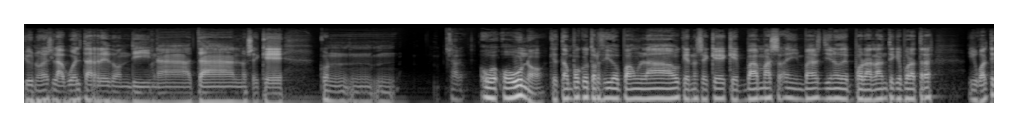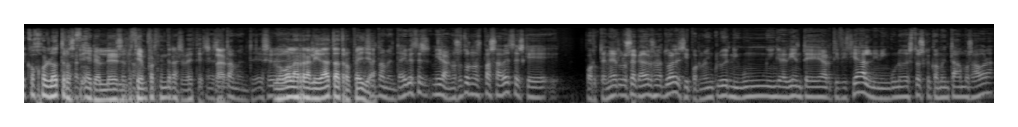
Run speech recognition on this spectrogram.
y uno es la vuelta redondina, tal, no sé qué, con... Claro. O, o uno que está un poco torcido para un lado, que no sé qué, que va más, más lleno de por adelante que por atrás, igual te cojo el otro, el, el, el 100% de las veces. claro. Exactamente. Ese- Luego la realidad te atropella. Exactamente. Hay veces, mira, a nosotros nos pasa a veces que por tener los secaderos naturales y por no incluir ningún ingrediente artificial ni ninguno de estos que comentábamos ahora,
